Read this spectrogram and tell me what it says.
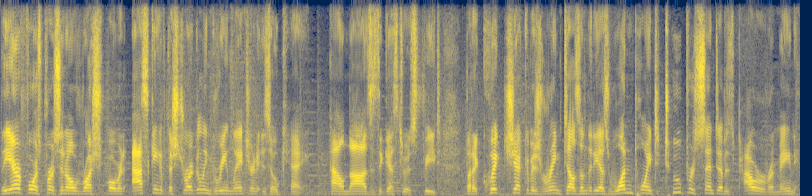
The Air Force personnel rush forward, asking if the struggling Green Lantern is okay. Hal nods as he gets to his feet, but a quick check of his ring tells him that he has 1.2% of his power remaining.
